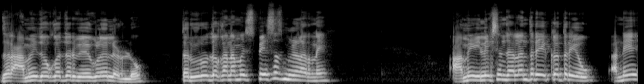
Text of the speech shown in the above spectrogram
जर आम्ही दोघं जर वेगळे लढलो तर विरोधकांना स्पेसच मिळणार नाही. आम्ही इलेक्शन झाल्यानंतर एकत्र येऊ आणि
